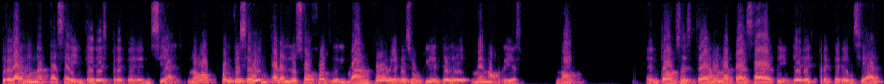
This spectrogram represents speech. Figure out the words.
te dan una tasa de interés preferencial, ¿no? Porque según para los ojos del banco, eres un cliente de menos riesgo, ¿no? Entonces te dan una tasa de interés preferencial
